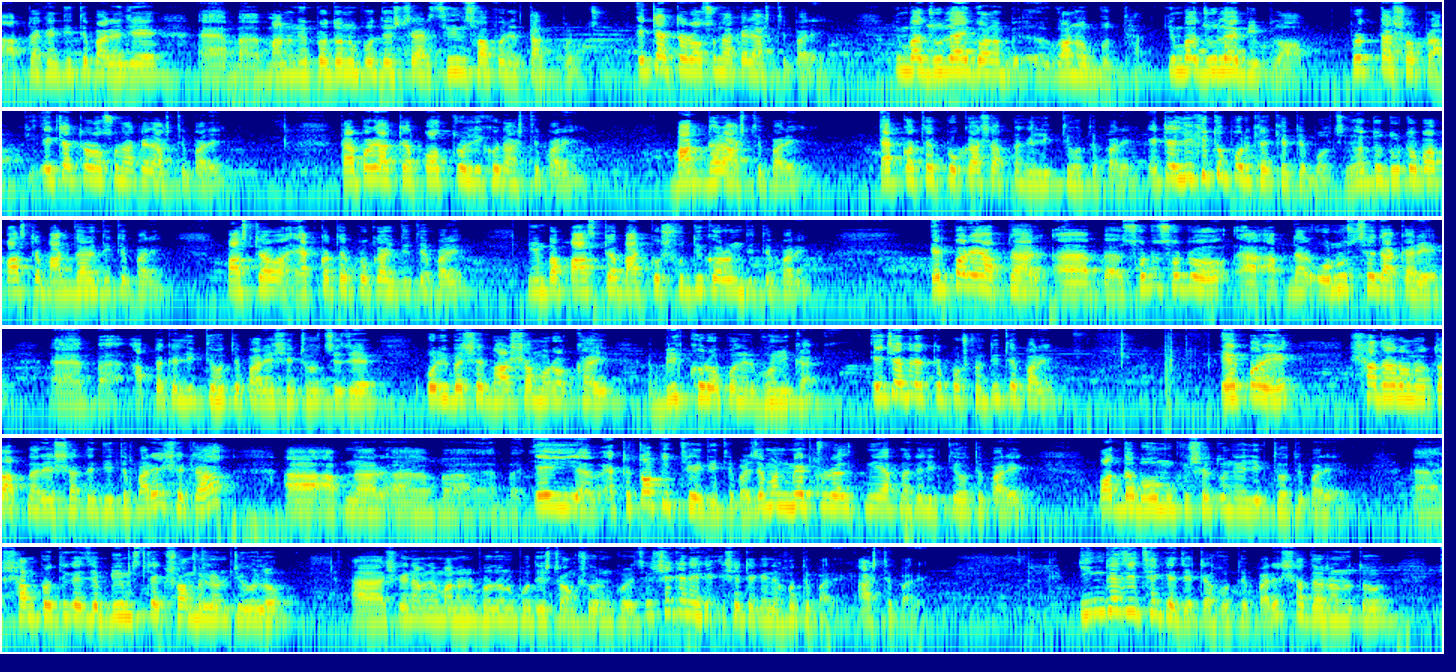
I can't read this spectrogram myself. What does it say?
আপনাকে দিতে পারে যে মাননীয় প্রধান উপদেষ্টার চীন সফরের তাৎপর্য। এটা একটা রচনা আকারে আসতে পারে। কিংবা জুলাই গণ গণ অভ্যুত্থান কিংবা জুলাই বিপ্লব, প্রত্যাশা প্রাপ্তি, এটা একটা রচনা আকারে আসতে পারে। তারপরে একটা পত্র লিখন আসতে পারে, বাগধারা আসতে পারে। এক কথায় প্রকাশ আপনাকে লিখতে হতে পারে। এটা লিখিত পরীক্ষার ক্ষেত্রে বলছি। হয়তো দুটো বা পাঁচটা বাগধারা দিতে পারে, পাঁচটা এক কথায় প্রকাশ দিতে পারে, কিংবা পাঁচটা বাক্য শুদ্ধিকরণ দিতে পারে এরপরে আপনার ছোট ছোট আপনার অনুচ্ছেদ আকারে আপনাকে লিখতে হতে পারে সেটা হচ্ছে যে পরিবেশের ভারসাম্য রক্ষায় বৃক্ষরোপণের ভূমিকা কী? এই টাইপের একটা প্রশ্ন দিতে পারে। এরপরে সাধারণত আপনার এর সাথে দিতে পারে সেটা আপনার এই একটা টপিক থেকে দিতে পারে। যেমন মেট্রো রেল নিয়ে আপনাকে লিখতে হতে পারে, পদ্মা বহুমুখী সেতু নিয়ে লিখতে হতে পারে সাম্প্রতিক যে বিমস্টেক সম্মেলনটি হলো সেখানে আমাদের মাননীয় প্রধান উপদেষ্টা অংশগ্রহণ করেছে, সেখানে, সেটা এখানে হতে পারে, আসতে পারে। ইংরেজি থেকে যেটা হতে পারে, সাধারণত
